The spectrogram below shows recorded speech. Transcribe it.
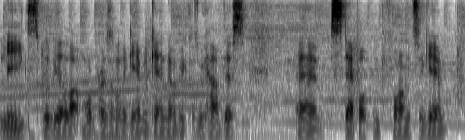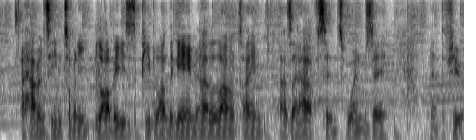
leagues will be a lot more present in the game again now because we have this um, step up in performance in the game. I haven't seen so many lobbies, people on the game in a long time as I have since Wednesday. And the few,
